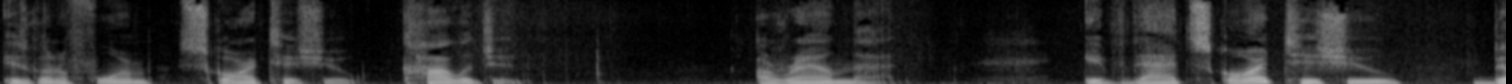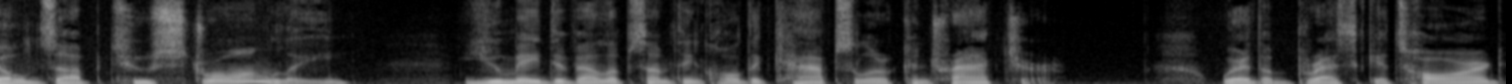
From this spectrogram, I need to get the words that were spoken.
is going to form scar tissue, collagen, around that. If that scar tissue builds up too strongly, you may develop something called a capsular contracture, where the breast gets hard.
